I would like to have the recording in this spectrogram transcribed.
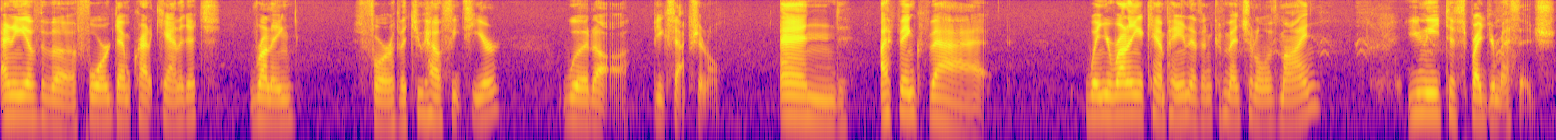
any of the four Democratic candidates running for the two House seats here would uh, be exceptional. And I think that when you're running a campaign as unconventional as mine, you need to spread your message.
